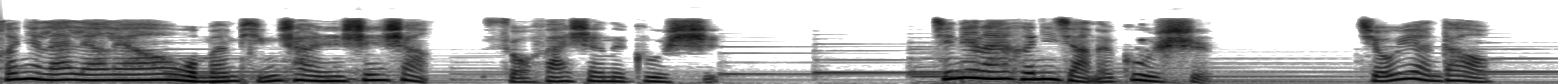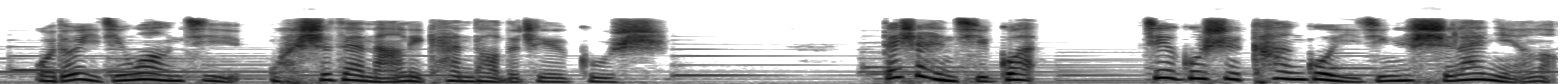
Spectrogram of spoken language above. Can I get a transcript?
和你来聊聊我们平常人身上所发生的故事。今天来和你讲的故事，久远到我都已经忘记我是在哪里看到的这个故事，但是很奇怪，这个故事看过已经十来年了，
